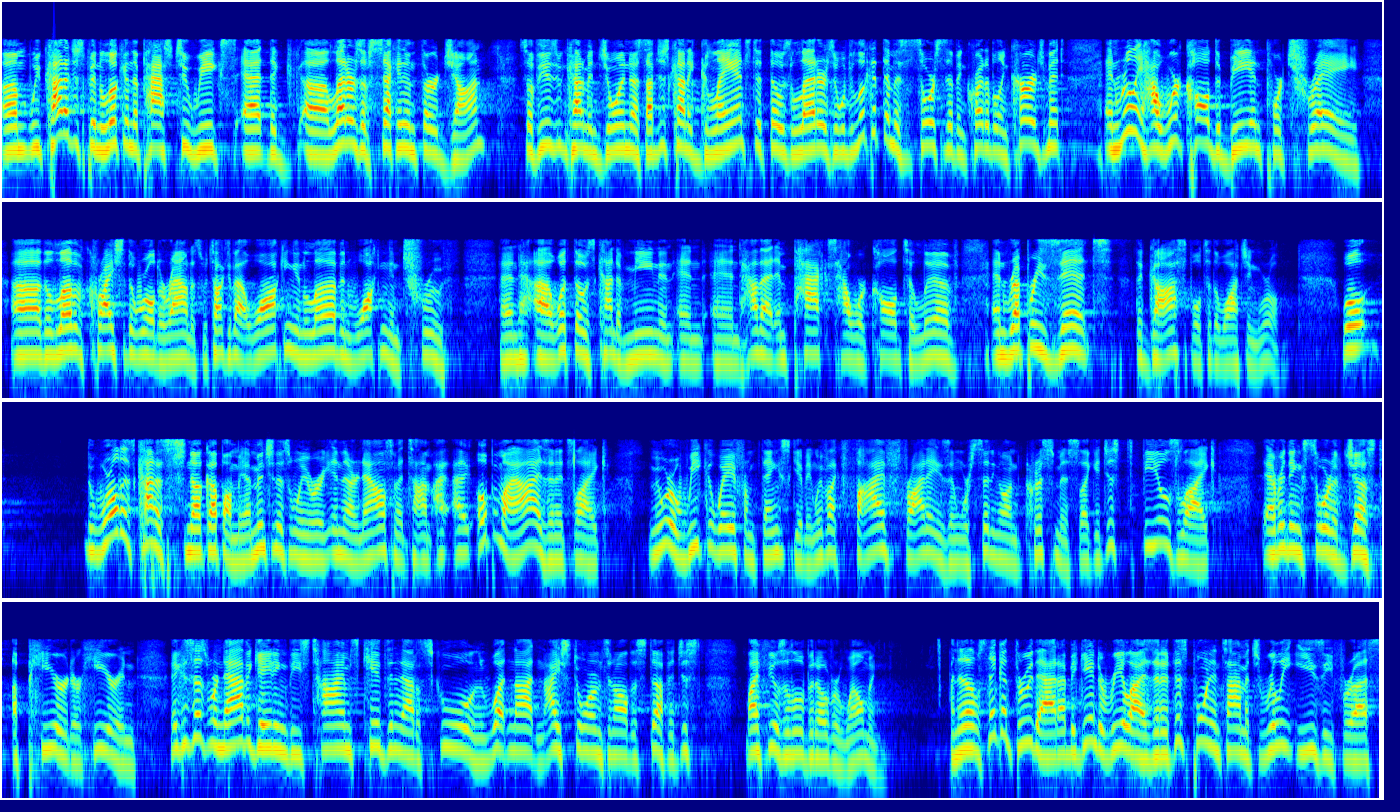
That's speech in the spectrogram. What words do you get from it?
Um, we've kind of just been looking the past two weeks at the uh, letters of 2nd and 3rd John. So if you've been kind of enjoying us, I've just kind of glanced at those letters and we've looked at them as sources of incredible encouragement and really how we're called to be and portray uh, the love of Christ to the world around us. We talked about walking in love and walking in truth and uh, what those kind of mean and, and, and how that impacts how we're called to live and represent the gospel to the watching world. Well, the world has kind of snuck up on me. I mentioned this when we were in our announcement time. I, I open my eyes and it's like, I mean, we're a week away from Thanksgiving. We have like five Fridays and we're sitting on Christmas. Like, it just feels like everything sort of just appeared or here. And it says we're navigating these times, kids in and out of school and whatnot, and ice storms and all this stuff. It just, life feels a little bit overwhelming. And as I was thinking through that, I began to realize that at this point in time, it's really easy for us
